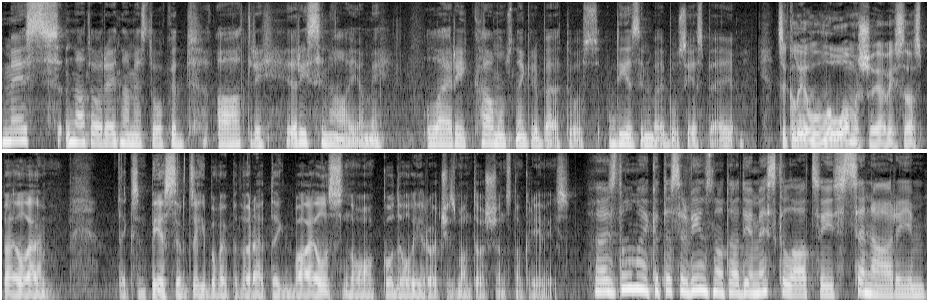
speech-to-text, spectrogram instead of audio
mēs NATO reiķināmies to, ka ātri risinājumi, lai arī kā mums negribētos, diezin vai būs iespējami. Cik liela loma šajā visā spēlē? Teiksim, piesardzība vai pat varētu teikt bailes no kodolieroču izmantošanas no Krievijas? Es domāju, ka tas ir viens no tādiem eskalācijas scenārijiem,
